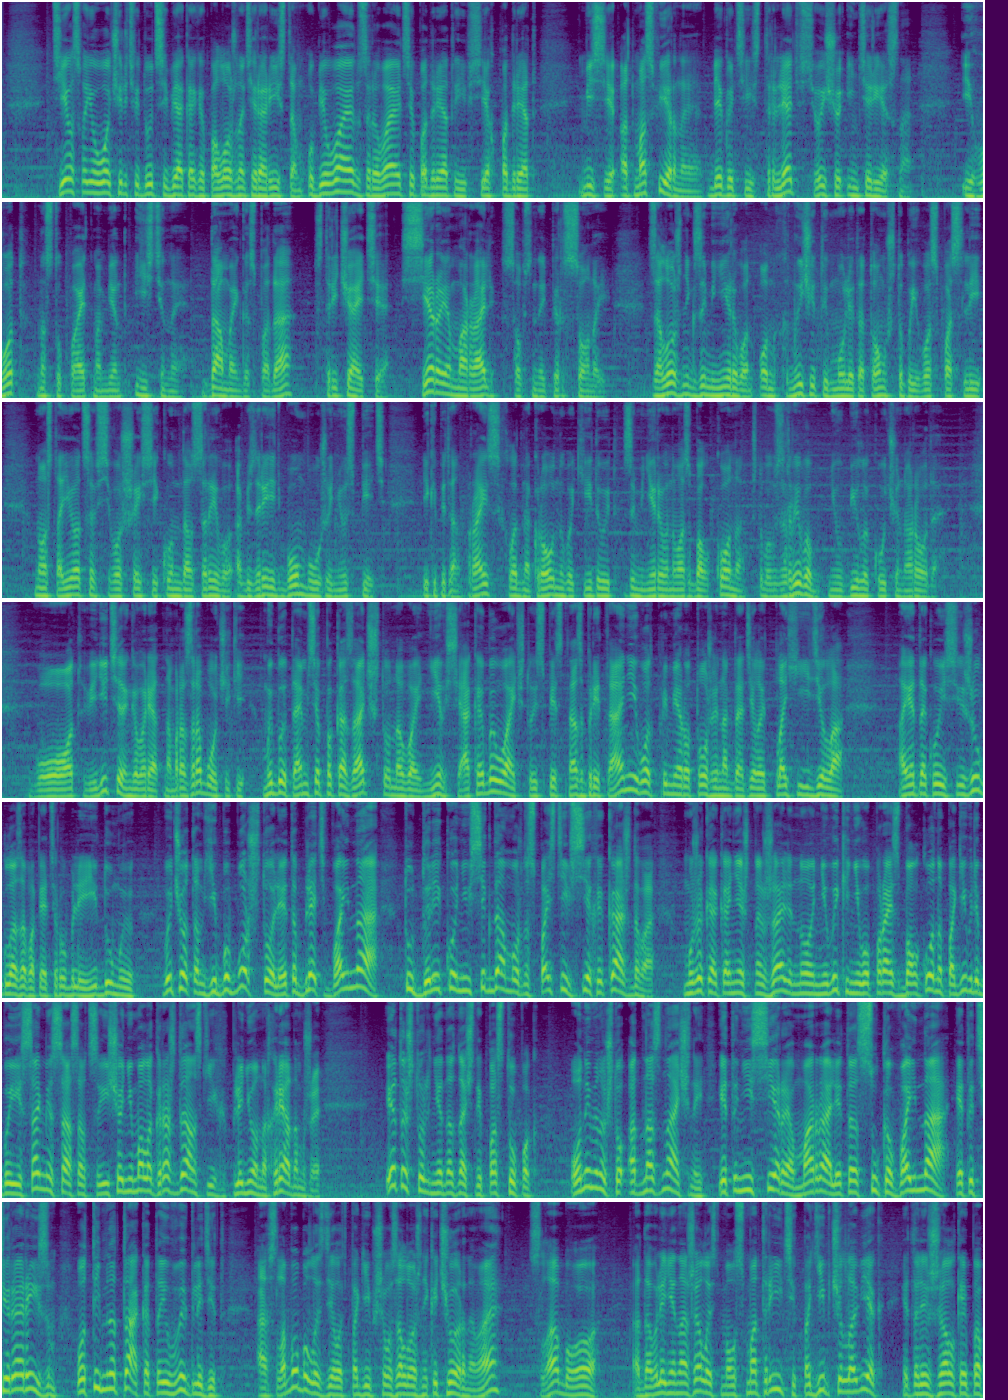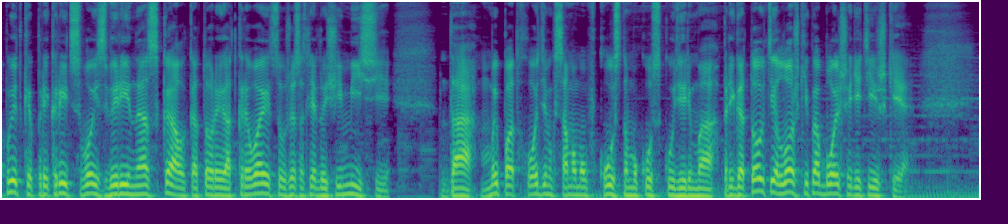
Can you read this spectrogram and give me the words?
Те, в свою очередь, ведут себя, как и положено террористам, убивают, взрывают все подряд и всех подряд. Миссия атмосферная, бегать и стрелять все еще интересно. И вот наступает момент истины. Дамы и господа, встречайте, серая мораль собственной персоной. Заложник заминирован, он хнычет и молит о том, чтобы его спасли, но остается всего 6 секунд до взрыва, обезвредить бомбу уже не успеть. И капитан Прайс хладнокровно выкидывает заминированного с балкона, чтобы взрывом не убило кучу народа. Вот, видите, говорят нам разработчики, мы пытаемся показать, что на войне всякое бывает, что и спецназ Британии, вот, к примеру, тоже иногда делает плохие дела. А я такой сижу, глаза по 5 рублей, и думаю, вы что там, ебобор что ли? Это, блядь, война! Тут далеко не всегда можно спасти всех и каждого. Мужика, конечно, жаль, но не выкинь его прайс с балкона, погибли бы и сами сасовцы, еще немало гражданских плененных рядом же. Это что ли неоднозначный поступок? Он именно что однозначный. Это не серая мораль, это, сука, война, это терроризм. Вот именно так это и выглядит. А слабо было сделать погибшего заложника черным, а? Слабо. А давление на жалость, мол, смотрите, погиб человек, это лишь жалкая попытка прикрыть свой звериный оскал, который открывается уже со следующей миссии. Да, мы подходим к самому вкусному куску дерьма. Приготовьте ложки побольше, детишки.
